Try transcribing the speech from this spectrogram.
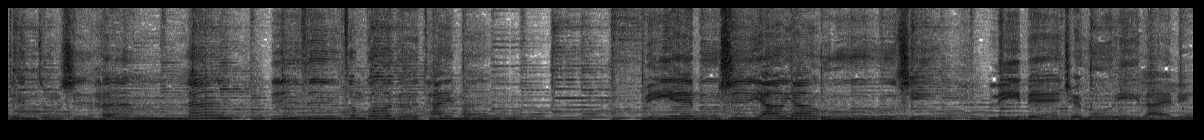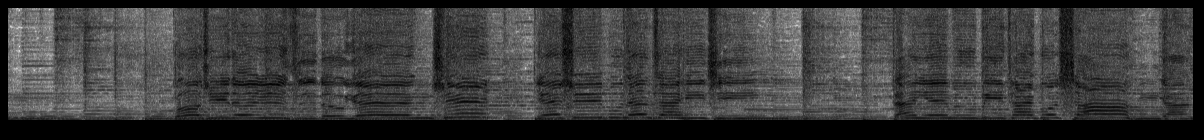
天总是很冷，日子总过得太慢，毕业不是遥遥无期，离别却忽已来临。过去的日子都远去，也许不能在一起，但也不必太过伤感，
